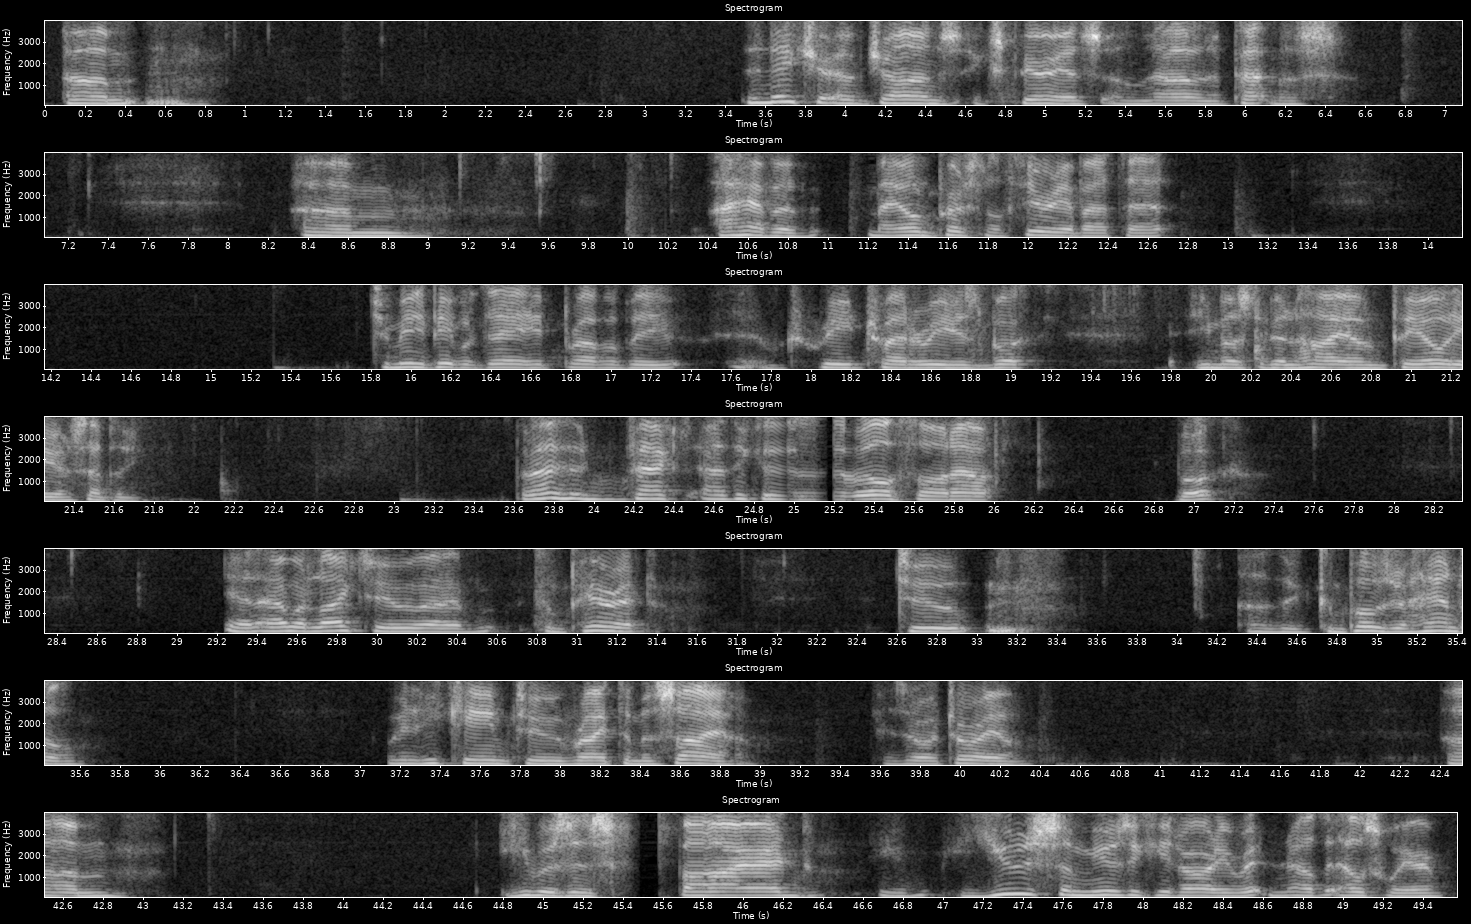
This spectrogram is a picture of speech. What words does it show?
Um, the nature of John's experience on the island of Patmos, um, I have a my own personal theory about that. To many people today, probably read try to read his book. He must have been high on peyote or something. But I, in fact, I think it's a well thought out book. And I would like to uh, compare it to uh, the composer Handel when he came to write the Messiah, his oratorio. Um, he was inspired. He, he, used some music he'd already written elsewhere,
